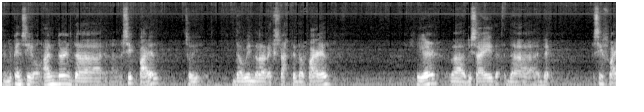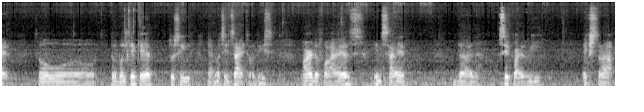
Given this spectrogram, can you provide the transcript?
and you can see oh, under the uh, zip file so the WinRAR extracted the file here uh, beside the zip file so double click it to see yeah, what's inside so these are the files inside the zip file we extract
